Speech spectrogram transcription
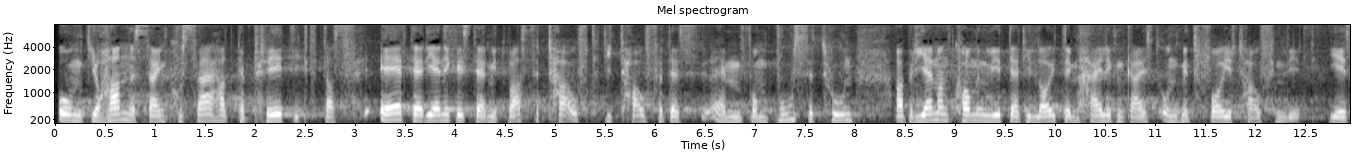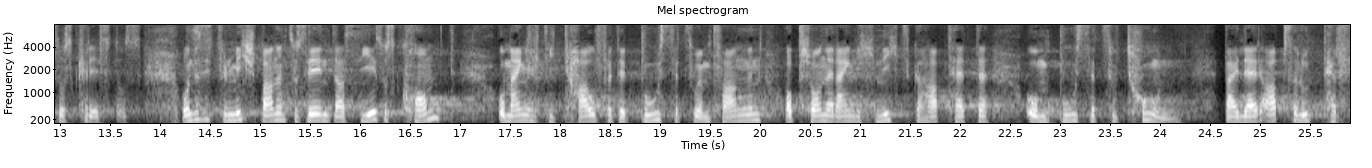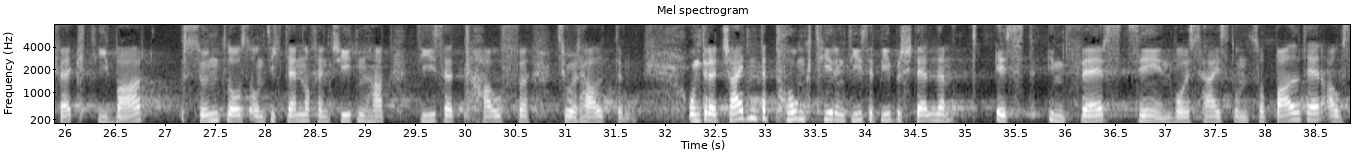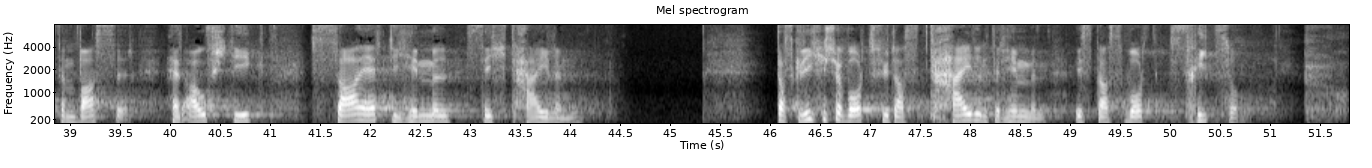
Und Johannes, sein Cousin, hat gepredigt, dass er derjenige ist, der mit Wasser tauft, die Taufe des, ähm, vom Buße tun, aber jemand kommen wird, der die Leute im Heiligen Geist und mit Feuer taufen wird, Jesus Christus. Und es ist für mich spannend zu sehen, dass Jesus kommt, um eigentlich die Taufe der Buße zu empfangen, obschon er eigentlich nichts gehabt hätte, um Buße zu tun weil er absolut perfekt war, sündlos und sich dennoch entschieden hat, diese Taufe zu erhalten. Und der entscheidende Punkt hier in dieser Bibelstelle ist im Vers 10, wo es heißt, und sobald er aus dem Wasser heraufstieg, sah er die Himmel sich teilen. Das griechische Wort für das Teilen der Himmel ist das Wort schizo.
